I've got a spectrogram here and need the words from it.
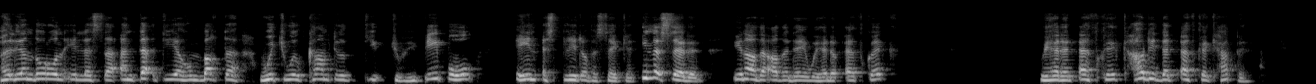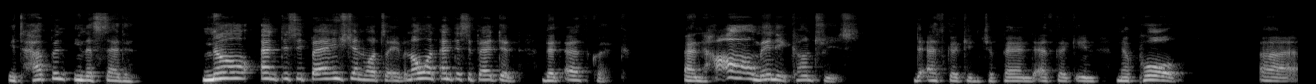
هل ينظرون إلا الساعة أن تأتيهم بغتة which will come to, to people in a split of a second, in a second. You know, the other day we had an earthquake we had an earthquake. How did that earthquake happen? It happened in a sudden. No anticipation whatsoever. No one anticipated that earthquake. And how many countries, the earthquake in Japan, the earthquake in Nepal, uh,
